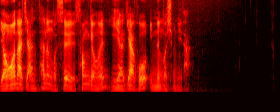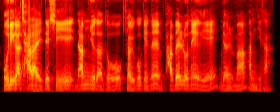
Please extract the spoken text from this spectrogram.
영원하지 않다는 것을 성경은 이야기하고 있는 것입니다. 우리가 잘 알듯이 남유다도 결국에는 바벨론에 의해 멸망합니다.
